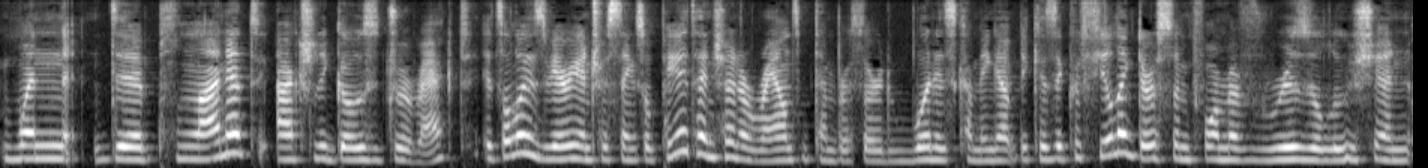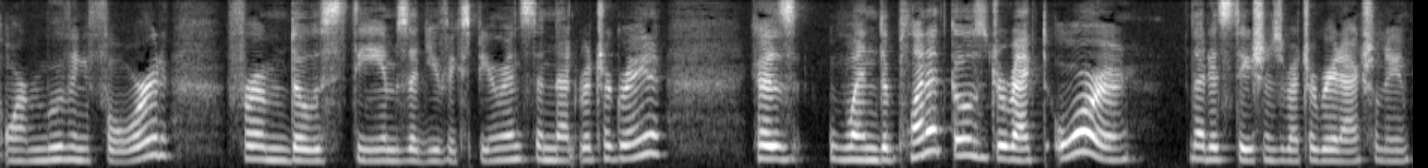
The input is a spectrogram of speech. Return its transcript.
when the planet actually goes direct, it's always very interesting. So pay attention around September 3rd, what is coming up, because it could feel like there's some form of resolution or moving forward from those themes that you've experienced in that retrograde. Because when the planet goes direct, or that it stations retrograde actually,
